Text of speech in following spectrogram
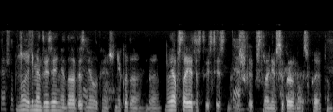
хорошо. Ну, элемент везения, да, без да. него, конечно, никуда, да. Ну и обстоятельства, естественно, да. видишь, как в стране все повернулось по этому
